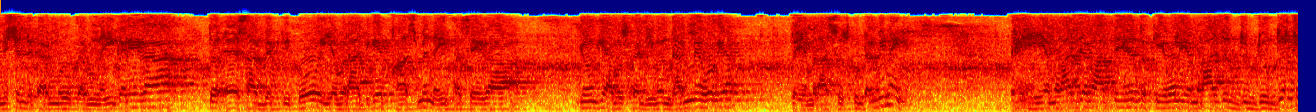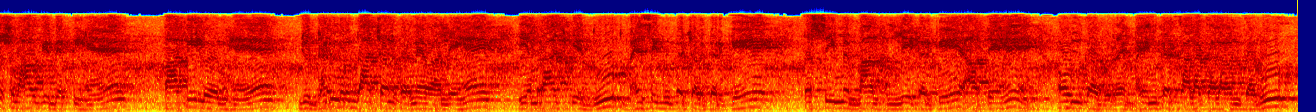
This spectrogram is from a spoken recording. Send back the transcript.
निषिद्ध कर्म, वो कर्म नहीं करेगा तो ऐसा व्यक्ति को यमराज के फांस में नहीं फंसेगा, क्योंकि अब उसका जीवन धर्म में हो गया। तो यमराज से उसको डर भी नहीं। यमराज जब आते हैं तो केवल यमराज जो, जो दुष्ट स्वभाव के व्यक्ति हैं पापी लोग हैं जो धर्म विरुद्ध आचरण करने वाले हैं यमराज के दूत भैंसे के ऊपर चढ़ करके रस्सी में बाँध ले करके आते हैं और उनका भयंकर काला काला उनका रूप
